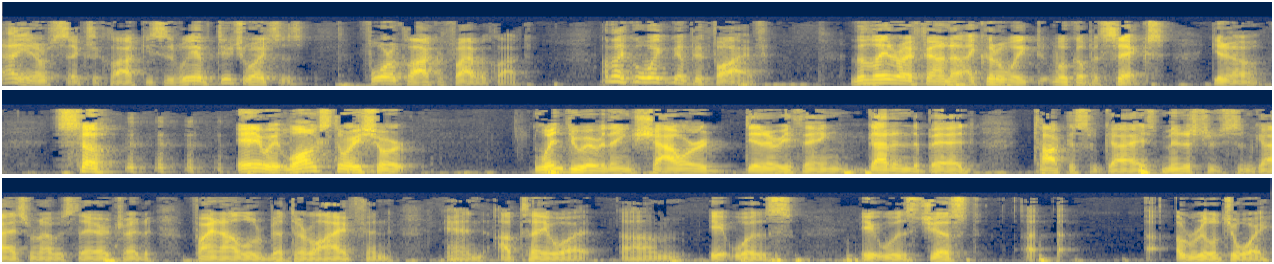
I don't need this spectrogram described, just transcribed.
oh, you know, six o'clock. He says, we have two choices, four o'clock or five o'clock. I'm like, well, wake me up at five. Then later I found out I could have wake, woke up at six, you know. So anyway, long story short, went through everything, showered, did everything, got into bed, talked to some guys, ministered to some guys when I was there, tried to find out a little bit their life, and and I'll tell you what, um, it was it was just a, a, a real joy.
